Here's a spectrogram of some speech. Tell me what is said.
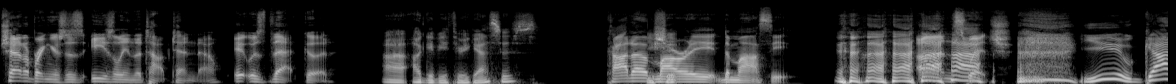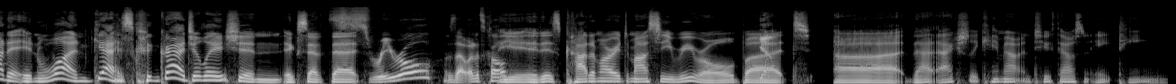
Shadowbringers is easily in the top ten now. It was that good. Uh, I'll give you three guesses. Kata You should- Damacy. On Switch. You got it in one guess. Congratulations. Except that It's reroll? Is that what it's called? it is Katamari Damacy reroll, but uh, that actually came out in 2018.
